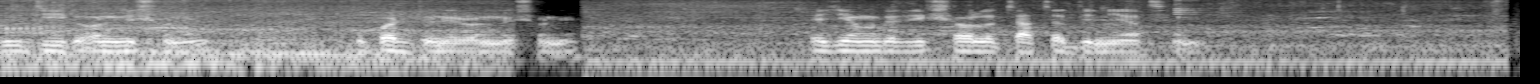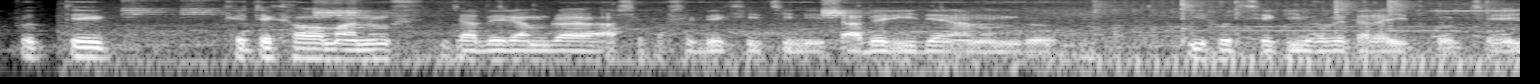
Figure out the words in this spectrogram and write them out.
রুজির অন্বেষণে, উপার্জনের অন্বেষণে। এই যে আমাদের রিক্সাওয়ালা চাচা যিনি আছেন, প্রত্যেক খেটে খাওয়া মানুষ যাদের আমরা আশেপাশে দেখি, চিনি, তাদের ঈদের আনন্দ কি হচ্ছে, কীভাবে তারা ঈদ করছে? এই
